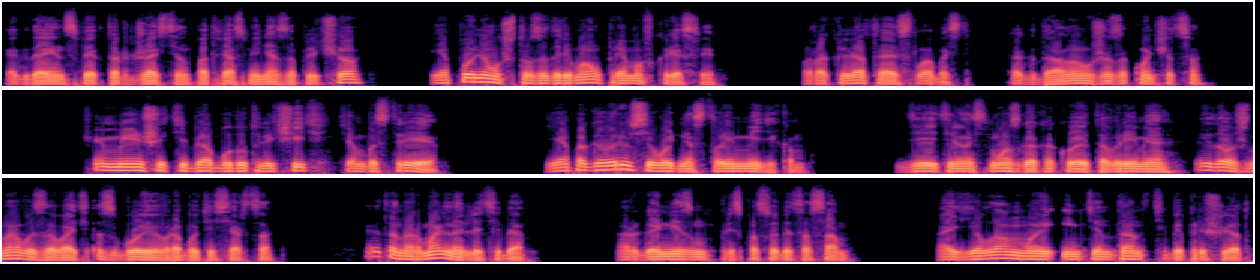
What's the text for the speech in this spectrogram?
Когда инспектор Джастин потряс меня за плечо, Я понял, что задремал прямо в кресле. Проклятая слабость. Когда она уже закончится? Чем меньше тебя будут лечить, тем быстрее. Я поговорю сегодня с твоим медиком. Деятельность мозга какое-то время и должна вызывать сбои в работе сердца. Это нормально для тебя. Организм приспособится сам. А Елан мой интендант тебе пришлет.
